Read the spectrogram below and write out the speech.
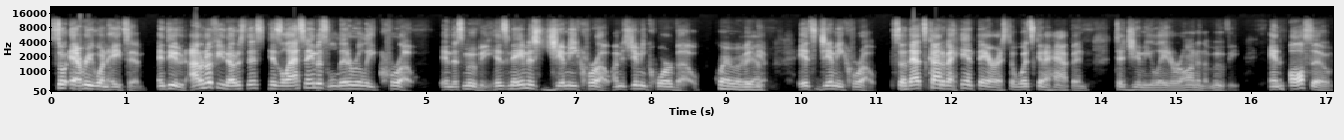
So everyone hates him. And dude, I don't know if you noticed this. His last name is literally Crow in this movie. His name is Jimmy Crow. I mean, it's Jimmy Corvo. Cuervo, But, yeah. you know, it's Jimmy Crow. So that's kind of a hint there as to what's going to happen to Jimmy later on in the movie. And also,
